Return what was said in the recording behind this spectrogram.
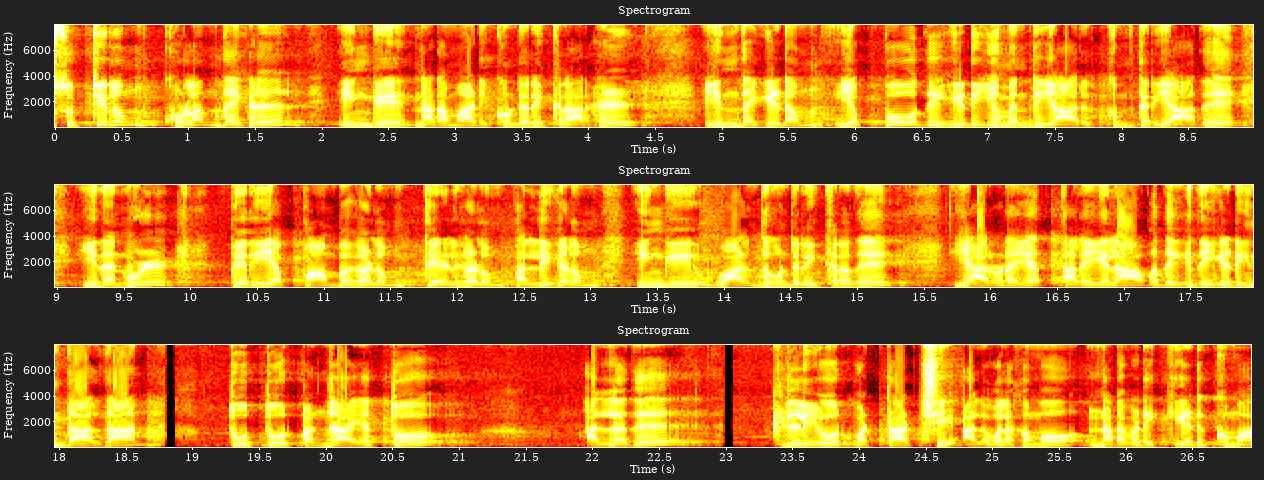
சுற்றிலும் குழந்தைகள் இங்கு நடமாடிக்கொண்டிருக்கிறார்கள் இந்த இடம் எப்போது இடியும் என்று யாருக்கும் தெரியாது. இதன் உள் பெரிய பாம்புகளும் தேள்களும் பல்லிகளும் இங்கு வாழ்ந்து கொண்டிருக்கிறது. யாருடைய தலையிலாவது இது இடிந்தால்தான் தூத்தூர் பஞ்சாயத்தோ அல்லது கிள்ளியூர் வட்டாட்சி அலுவலகமோ நடவடிக்கை எடுக்குமா?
